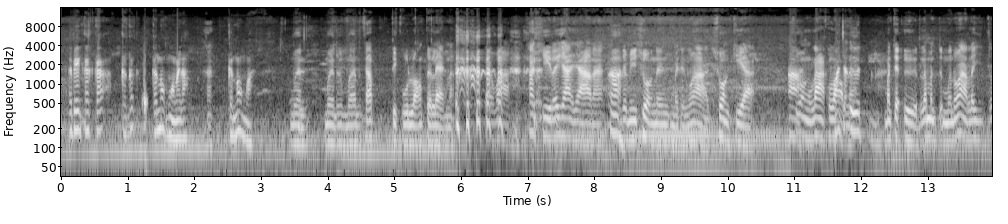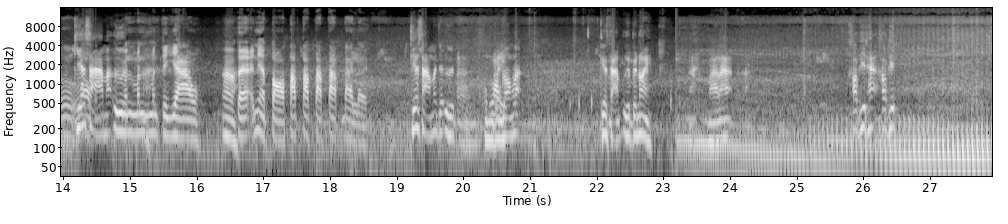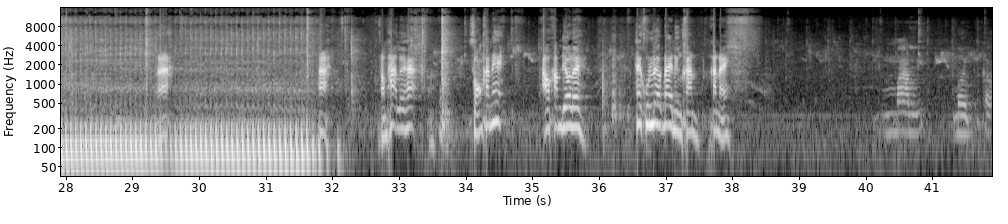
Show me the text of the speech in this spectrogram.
ไอเป็นกะกะกะกะกะงอกหัวไหมล่ะฮะ กะงอกหัว เหมือนเหมือนเหมือนครับติกูร้องเตอแรงนะ แต่ว่าถ้าขี่ระยะยาวนะ อ่าจะมีช่วงหนึ่งหมายถึงว่าช่วงเกียร์ อ่าช่วงลากรอบมันจะอืดมันจะอืดแล้วมันจะเหมือนว่าอะไรเกียร์สามอะอืด มันมันมันจะยาว เออแต่อันเนี้ยต่อตับตับตับตับได้เลย เกียร์สามมันจะอืดอ่าผมไล่ผมลองละเกียร์สามอืดไปหน่อยอะมาแล้วฮะเข้าพิษฮะ เข้าพิษอะอะสัมภาษณ์เลยฮะสองคันนี้ เอาคำเดียวเลย ให้ให้คุณเลือกได้หนึ่งคัน คันไหน มันเหมือนกับ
